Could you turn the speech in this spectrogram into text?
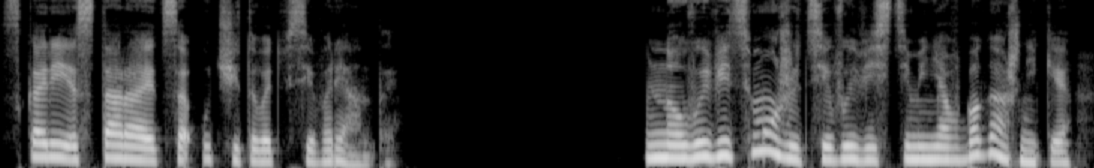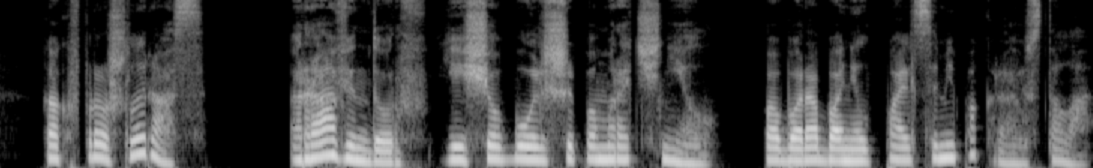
Скорее старается учитывать все варианты. Но вы ведь можете вывести меня в багажнике, как в прошлый раз. Равендорф еще больше помрачнел, побарабанил пальцами по краю стола.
